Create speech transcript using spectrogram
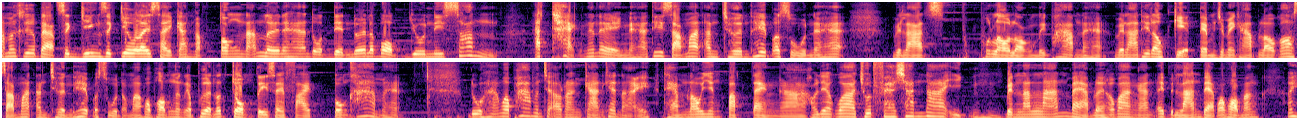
ม์ก็คือแบบสกิงสกิลอะไรใส่กันแบบตรงนั้นเลยนะฮะ โดดเด่นด้วยระบบ Unison Attack นั่นเองนะฮะที่สามารถอัญเชิญเทพอสูรนะฮะเวลาพวกเราลองนึกภาพนะฮะเวลาที่เราเกตเต็มใช่ไหมครับเราก็สามารถอัญเชิญเทพอสูรออกมาพร้อมๆกันกับเพื่อนแล้วโจมตีใส่ฝ่ายตรงข้ามนะฮะ ดูฮะว่าภาพมันจะอลังการแค่ไหน แถมเรายังปรับแต่งอ่าเขาเรียกว่าชุดแฟชั่นได้อีกเป็นล้านล้านแบบเลยเขาว่างั้นเอ้ยเป็นล้านแบบก็พอมั้งเอ้ย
